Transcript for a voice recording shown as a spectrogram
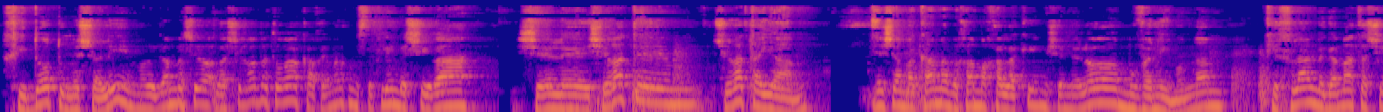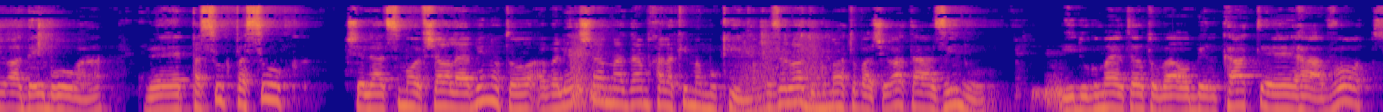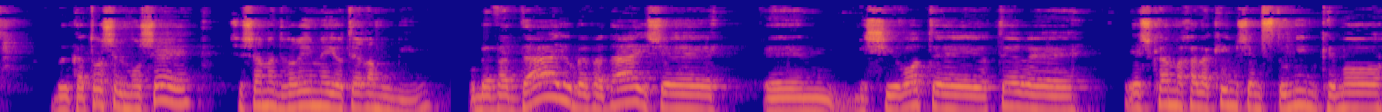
חידות ומשלים, הרי גם בשירה, בשירה בתורה ככה, אם אנחנו מסתכלים בשירה של שירת, שירת הים, יש שם כמה וכמה חלקים שהם לא מובנים, אמנם ככלל מגמת השירה די ברורה, ופסוק פסוק כשלעצמו אפשר להבין אותו, אבל יש שם גם חלקים עמוקים, אבל זה לא הדוגמה הטובה, שירת האזינו היא דוגמה יותר טובה, או ברכת אה, האבות, ברכתו של משה, ששם דברים יותר עמומים, ובוודאי ובוודאי שבשירות אה, יותר יש כמה חלקים שהם סתומים כמו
